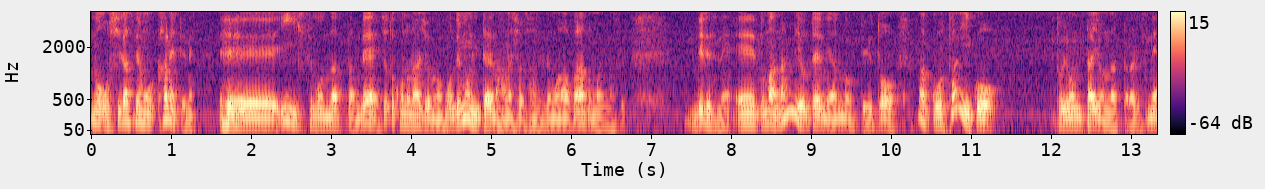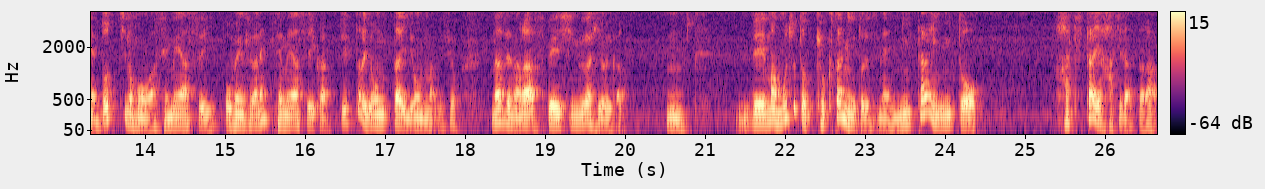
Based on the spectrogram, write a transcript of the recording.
のお知らせも兼ねてね、えー、いい質問だったんでちょっとこのラジオの方でも似たような話をさせてもらおうかなと思います。でですね、えーとまあ、なんで4対4でやるのっていうと、まあ、5対5と4対4だったらですねどっちの方が攻めやすいオフェンスがね攻めやすいかって言ったら4対4なんですよ。なぜならスペーシングが広いから。うん。でまあ、もうちょっと極端に言うとですね2対2と8対8だったら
